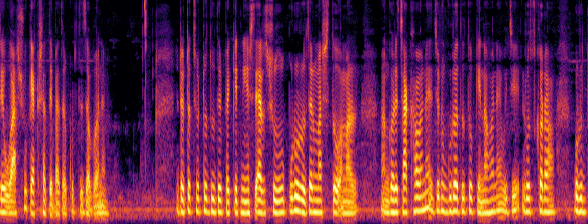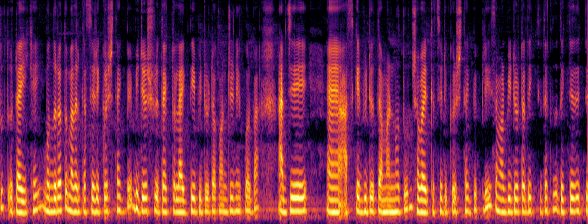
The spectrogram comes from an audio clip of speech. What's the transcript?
যে ও আসুক একসাথে বাজার করতে যাব না এটা একটা ছোট্ট দুধের প্যাকেট নিয়ে এসেছি আর পুরো রোজার মাস তো আমার ঘরে চা খাওয়া না এর জন্য গুঁড়া দুধও কেনা হয় না ওই যে রোজ করা গরুর দুধ, ওটাই খাই। বন্ধুরা, তোমাদের কাছে রিকোয়েস্ট থাকবে ভিডিওর শুরুতে একটা লাইক দিয়ে ভিডিওটা কন্টিনিউ করবা। আর যে আজকের ভিডিওতে আমার নতুন সবার কাছে রিকোয়েস্ট থাকবে প্লিজ আমার ভিডিওটা দেখতে থাকো। দেখতে দেখতে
